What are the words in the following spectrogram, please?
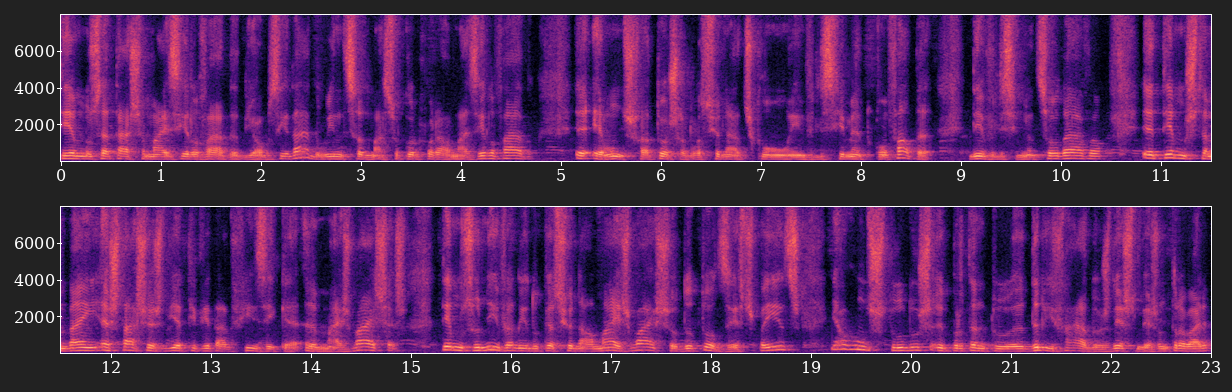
temos a taxa mais elevada de obesidade, o índice de massa corporal mais elevado, eh, é um dos fatores relacionados com o envelhecimento, com falta de envelhecimento saudável. Eh, temos também as taxas de atividade física eh, mais baixas, temos o nível educacional mais baixo de todos estes países e alguns estudos, portanto, derivados deste mesmo trabalho,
